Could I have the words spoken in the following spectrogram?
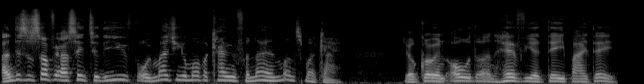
And this is something I say to the youth, bro. Imagine your mother carrying for nine months, my guy. You're growing older and heavier day by day.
